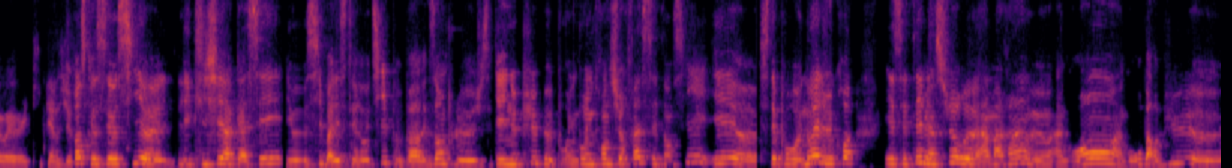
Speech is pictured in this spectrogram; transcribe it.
ouais. qui perdure. Je pense que c'est aussi euh, les clichés à casser et aussi bah, les stéréotypes. Par exemple, je sais qu'il y a une pub pour une, pour une grande surface ces temps-ci et c'était pour Noël, je crois. Et c'était bien sûr euh, un marin, euh, un grand, un gros barbu euh,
